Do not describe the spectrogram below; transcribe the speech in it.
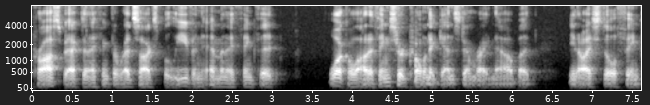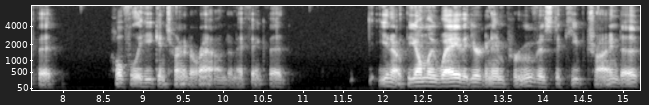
prospect, and I think the Red Sox believe in him, and I think that look, a lot of things are going against him right now, but you know, I still think that hopefully he can turn it around. And I think that, you know, the only way that you're going to improve is to keep trying to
